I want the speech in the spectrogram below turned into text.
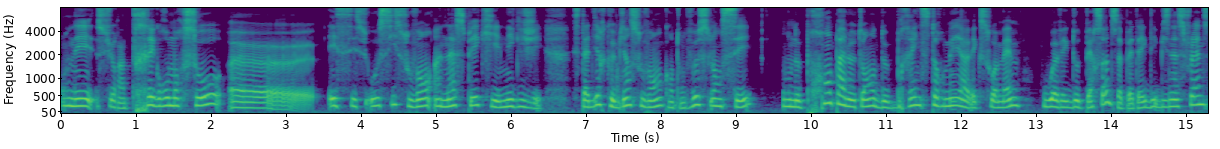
on est sur un très gros morceau euh, et c'est aussi souvent un aspect qui est négligé. C'est-à-dire que bien souvent, quand on veut se lancer, on ne prend pas le temps de brainstormer avec soi-même ou avec d'autres personnes, ça peut être avec des business friends,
